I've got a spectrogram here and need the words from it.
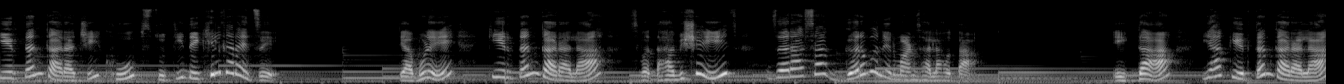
कीर्तनकाराची खूप स्तुती देखील करायचे. त्यामुळे कीर्तनकाराला स्वतःविषयीच जरासा गर्व निर्माण झाला होता. एकदा या कीर्तनकाराला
